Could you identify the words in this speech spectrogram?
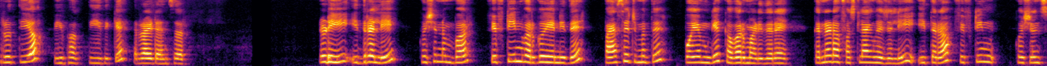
ತೃತೀಯ ವಿಭಕ್ತಿ ಇದಕ್ಕೆ ರೈಟ್ ಆನ್ಸರ್ ನೋಡಿ, ಇದರಲ್ಲಿ ಕ್ವೆಶನ್ ನಂಬರ್ ಫಿಫ್ಟೀನ್ವರೆಗೂ ಏನಿದೆ? ಪ್ಯಾಸೇಜ್ ಮತ್ತು ಪೊಯಮ್ಗೆ ಕವರ್ ಮಾಡಿದ್ದಾರೆ. ಕನ್ನಡ ಫಸ್ಟ್ ಲ್ಯಾಂಗ್ವೇಜಲ್ಲಿ ಈ ಥರ ಫಿಫ್ಟೀನ್ ಕ್ವೆಶನ್ಸ್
